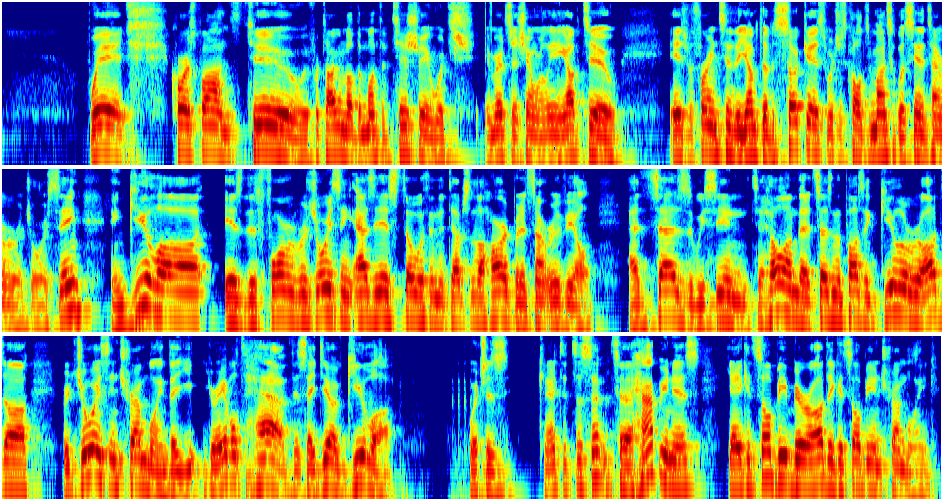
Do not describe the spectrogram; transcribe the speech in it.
which corresponds to if we're talking about the month of Tishrei, which Emirz Hashem we're leading up to, is referring to the Yom Tov Sukkot, which is called Zman the time of rejoicing. And Gila is the form of rejoicing as it is still within the depths of the heart, but it's not revealed. As it says, we see in Tehillim that it says in the pasuk, Gila Rada, rejoice in trembling, that you're able to have this idea of Gila, which is connected to, to happiness, yeah, it could still be birad, it could still be in trembling.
